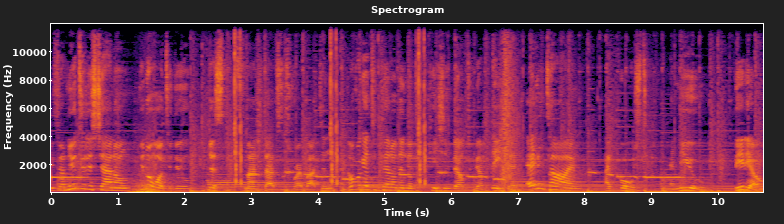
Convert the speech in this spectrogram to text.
If you're new to this channel, you know what to do. Just smash that subscribe button and don't forget to turn on the notification bell to be updated anytime I post a new video.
